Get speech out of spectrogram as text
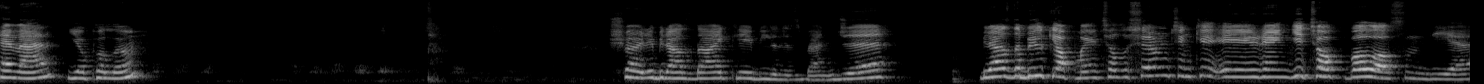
Hemen yapalım. Şöyle biraz daha ekleyebiliriz bence. Biraz da büyük yapmaya çalışıyorum çünkü e, rengi çok bol olsun diye.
